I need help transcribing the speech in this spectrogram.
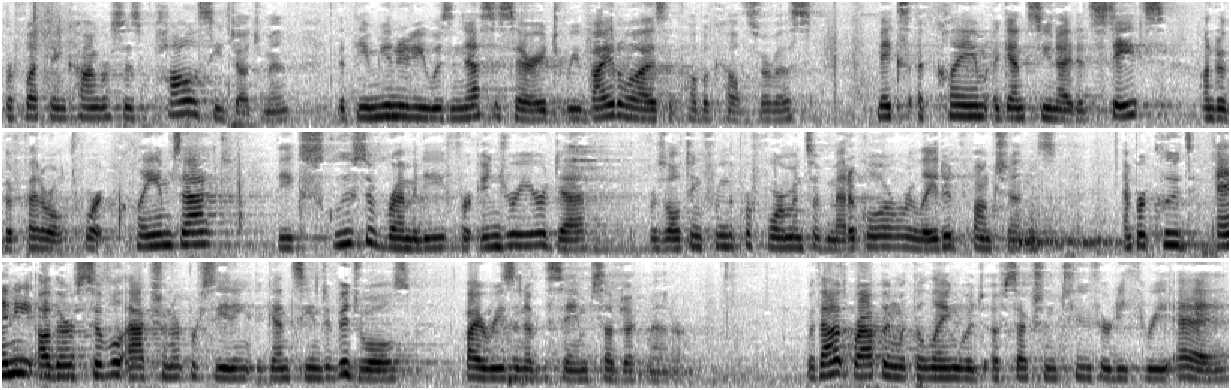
reflecting Congress's policy judgment that the immunity was necessary to revitalize the Public Health Service, makes a claim against the United States under the Federal Tort Claims Act the exclusive remedy for injury or death resulting from the performance of medical or related functions, and precludes any other civil action or proceeding against the individuals by reason of the same subject matter. Without grappling with the language of Section 233A,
